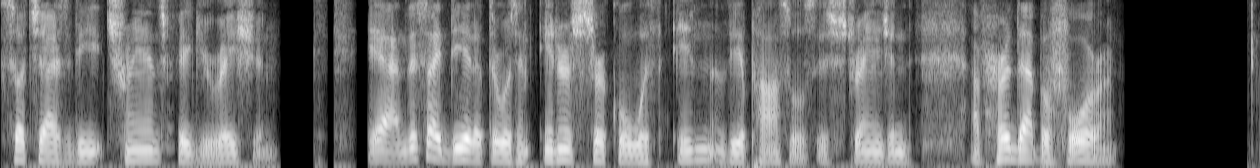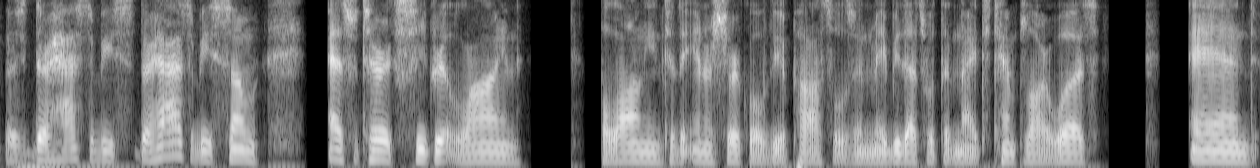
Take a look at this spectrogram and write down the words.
such as the Transfiguration. Yeah, and this idea that there was an inner circle within the apostles is strange, and I've heard that before. There's, there has to be there has to be some esoteric secret line belonging to the inner circle of the apostles, and maybe that's what the Knights Templar was. And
